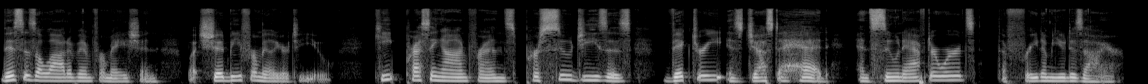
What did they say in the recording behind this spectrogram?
This is a lot of information, but should be familiar to you. Keep pressing on, friends. Pursue Jesus. Victory is just ahead, and soon afterwards, the freedom you desire.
